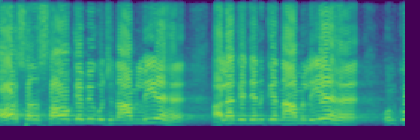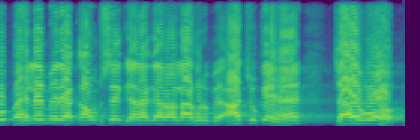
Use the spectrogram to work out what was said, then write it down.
और संस्थाओं के भी कुछ नाम लिए हैं। हालाँकि जिनके नाम लिए हैं, उनको पहले मेरे अकाउंट से ग्यारह ग्यारह लाख रुपए आ चुके हैं, चाहे वो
